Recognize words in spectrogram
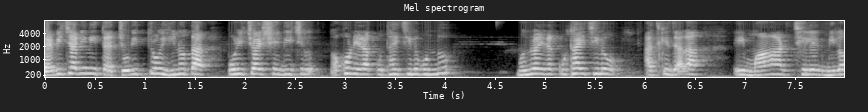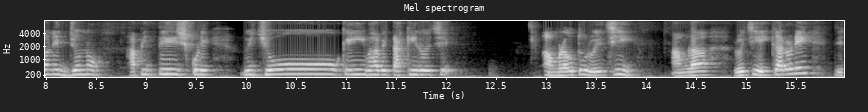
ব্যবিচারিণী, তার চরিত্রহীনতার পরিচয় সে দিয়েছিল, তখন এরা কোথায় ছিল বন্ধু? বন্ধুরা, এরা কোথায় ছিল? আজকে যারা এই মা আর ছেলের মিলনের জন্য হাপিতেশ করে দুই চোখ এইভাবে তাকিয়ে রয়েছে। আমরাও তো রয়েছি, আমরা রয়েছি এই কারণেই যে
